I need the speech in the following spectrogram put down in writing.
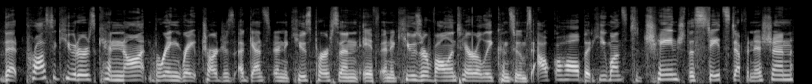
that prosecutors cannot bring rape charges against an accused person if an accuser voluntarily consumes alcohol, but he wants to change the state's definition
